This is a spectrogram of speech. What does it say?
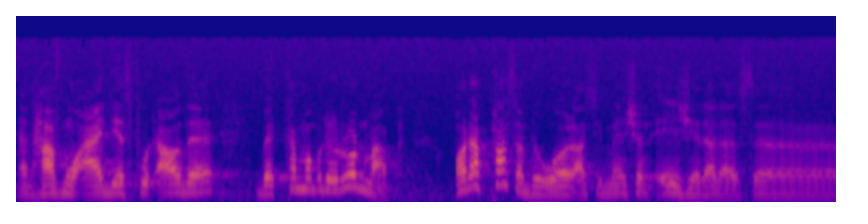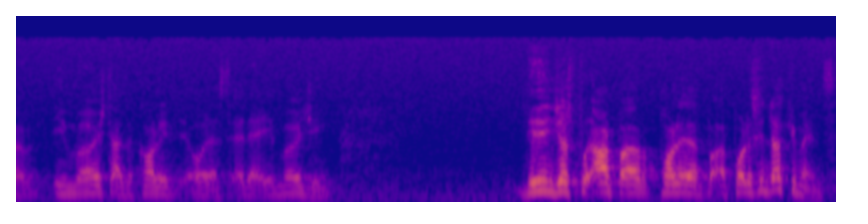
and have more ideas put out there, but come up with a roadmap. Other parts of the world, as you mentioned, Asia that has uh, emerged, as I call it, or they're emerging, didn't just put out uh, uh, policy documents.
